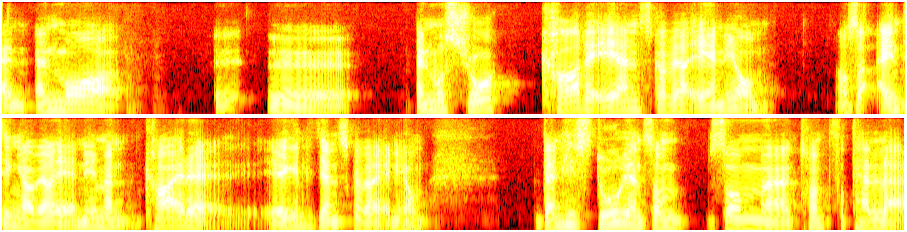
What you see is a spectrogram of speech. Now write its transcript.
en, en, må uh, En må se hva det er en skal være enig om. Altså, Én ting er å være enig, men hva er det egentlig en skal være enig om? Den historien som, som uh, Trump forteller,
